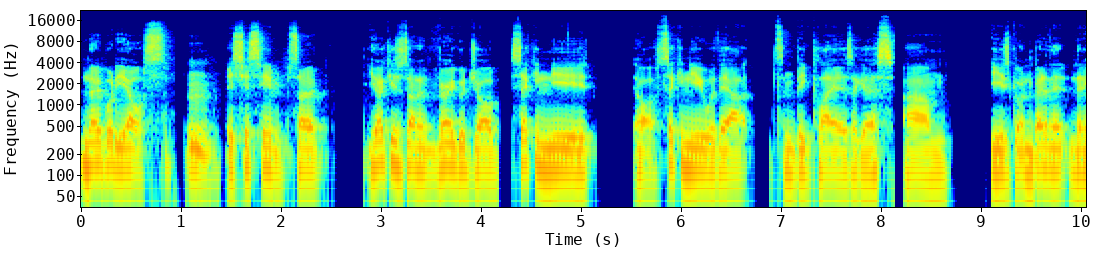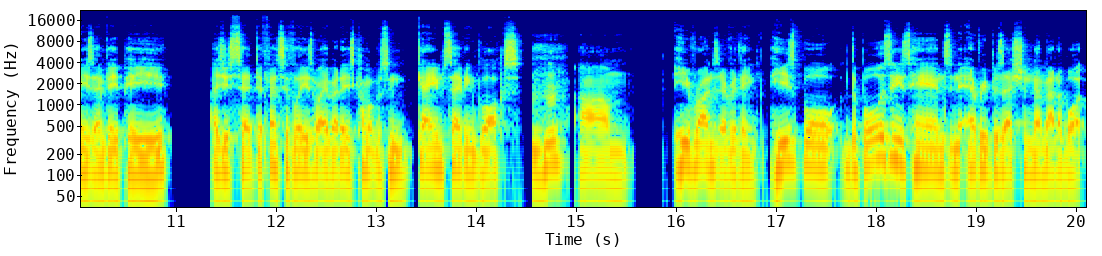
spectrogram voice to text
nobody else. Mm. It's just him. So Jokic has done a very good job. Second year, oh, second year without some big players, I guess. Um, he's gotten better than, than his MVP year. As you said, defensively he's way better. He's come up with some game-saving blocks. Mm-hmm. Um, he runs everything. His ball, the ball is in his hands in every possession, no matter what.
